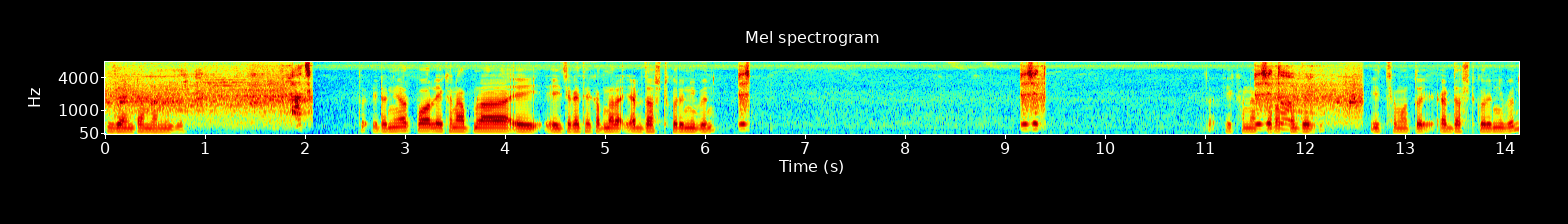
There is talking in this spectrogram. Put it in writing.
ডিজাইনটা আমরা নিব। তো এটা নেওয়ার পর এখানে আপনারা এই এই জায়গা থেকে আপনারা অ্যাডজাস্ট করে নেবেন। তো এখানে আপনারা আপনাদের ইচ্ছা মতো অ্যাডজাস্ট করে নেবেন।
